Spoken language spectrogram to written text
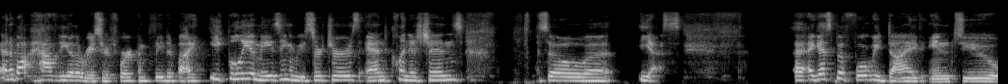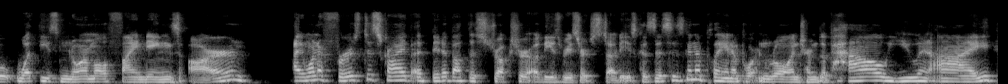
And about half of the other research were completed by equally amazing researchers and clinicians. So, uh, yes. I guess before we dive into what these normal findings are, I want to first describe a bit about the structure of these research studies because this is going to play an important role in terms of how you and I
